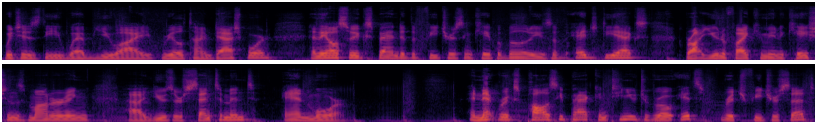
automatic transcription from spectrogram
which is the web UI real time dashboard. And they also expanded the features and capabilities of EdgeDX, brought unified communications monitoring, uh, user sentiment, and more. And Netwrix PolicyPak continued to grow its rich feature set,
